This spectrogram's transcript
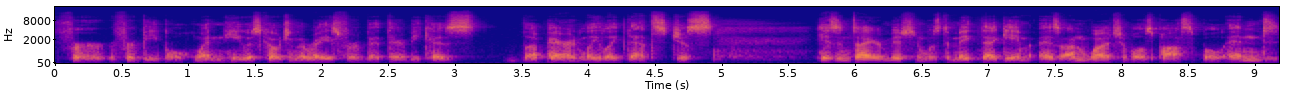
for for people when he was coaching the Rays for a bit there because apparently like that's just his entire mission was to make that game as unwatchable as possible. And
